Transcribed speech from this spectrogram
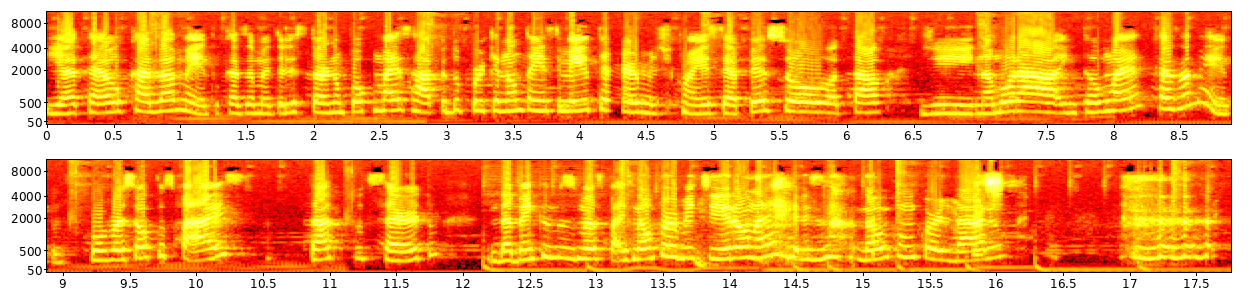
E até o casamento. O casamento ele se torna um pouco mais rápido porque não tem esse meio termo de conhecer a pessoa, tal, de namorar. Então é casamento. Conversou com os pais, tá tudo certo. Ainda bem que os meus pais não permitiram, né? Eles não concordaram.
